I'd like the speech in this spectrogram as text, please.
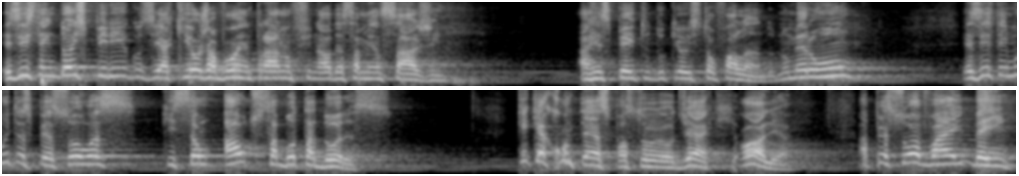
Existem dois perigos, e aqui eu já vou entrar no final dessa mensagem, a respeito do que eu estou falando. Número um, existem muitas pessoas que são autossabotadoras. O que, que acontece, pastor Jack? Olha, a pessoa vai bem,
